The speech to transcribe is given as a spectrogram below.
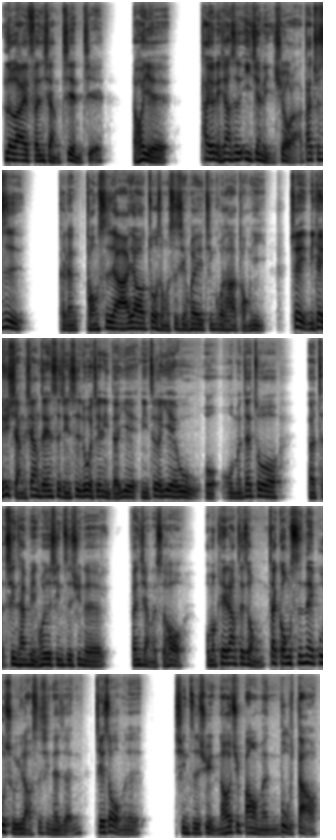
热爱分享见解，然后也他有点像是意见领袖啦。他就是可能同事啊要做什么事情会经过他的同意，所以你可以去想象这件事情是，如果今天你的业你这个业务，我我们在做呃新产品或是新资讯的分享的时候，我们可以让这种在公司内部属于老师型的人接受我们的。新资讯，然后去帮我们布道，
